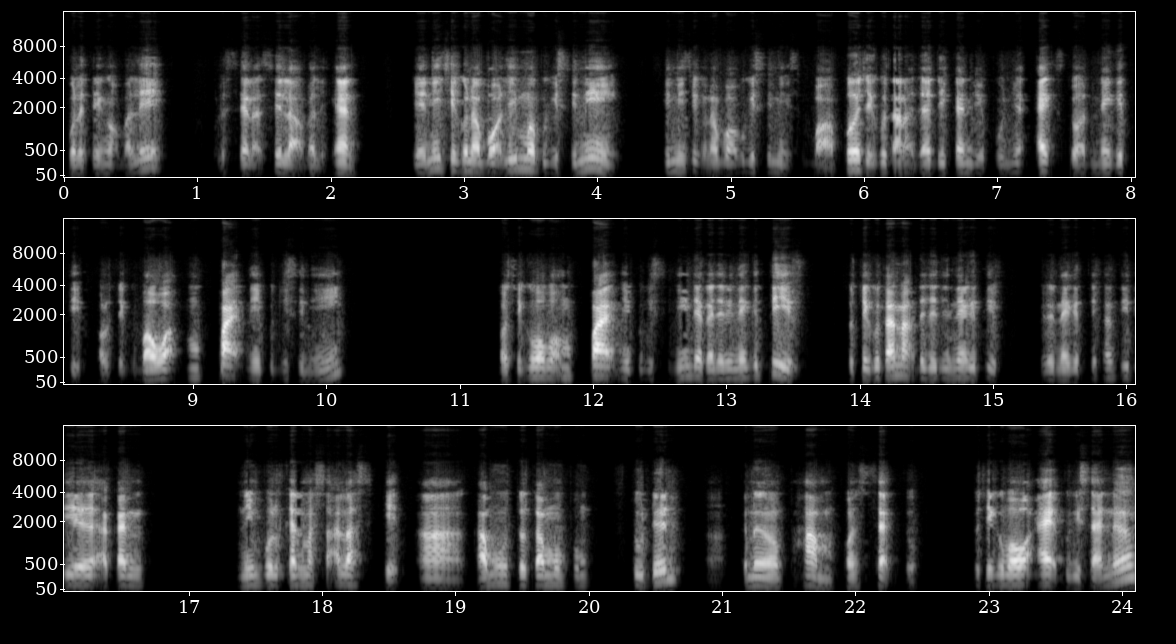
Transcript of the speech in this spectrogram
Boleh tengok balik. Boleh selak-selak balik kan. Yang ni cikgu nak bawa 5 pergi sini sini cikgu nak bawa pergi sini. Sebab apa cikgu tak nak jadikan dia punya X tu ada negatif. Kalau cikgu bawa 4 ni pergi sini. Kalau cikgu bawa 4 ni pergi sini dia akan jadi negatif. So cikgu tak nak dia jadi negatif. Bila negatif nanti dia akan menimbulkan masalah sikit. Ha, kamu terutama student ha, kena faham konsep tu. So cikgu bawa X pergi sana.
